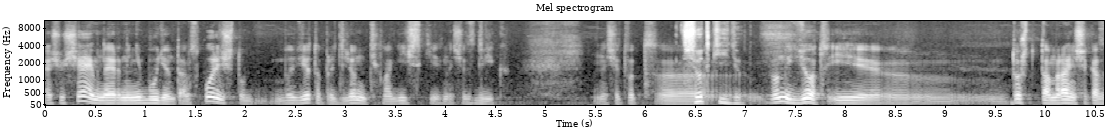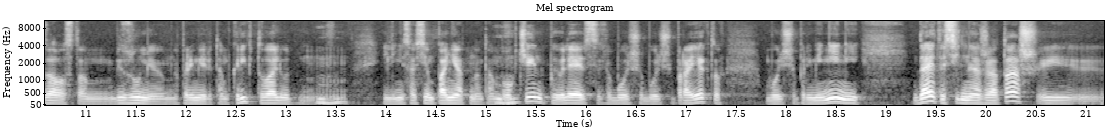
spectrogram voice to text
ощущаем, наверное, не будем там спорить, что идет определенный технологический значит, сдвиг. Значит, вот, э, Все-таки идет. Он идет, и э, то, что там раньше казалось там, безумием, на примере там, криптовалют угу. или не совсем понятно там, угу. блокчейн, появляется все больше и больше проектов, больше применений. Да, это сильный ажиотаж, и,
